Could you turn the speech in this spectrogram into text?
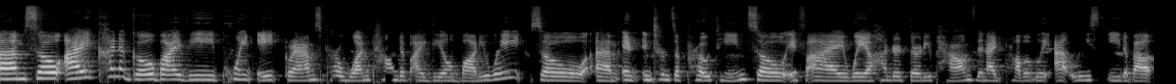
Um, so I kind of go by the 0.8 grams per one pound of ideal body weight. So um, in, in terms of protein, so if I weigh 130 pounds, then I'd probably at least eat about,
